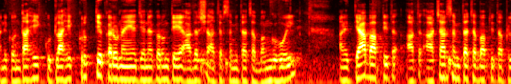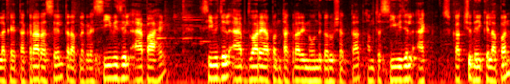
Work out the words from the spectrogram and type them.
आणि कोणताही कुठलाही कृत्य करू नये जेणेकरून ते आदर्श आचारसंहिताचा भंग होईल. आणि त्या बाबतीत आत आचारसंहिताच्या बाबतीत आपल्याला काही तक्रार असेल तर आपल्याकडे सी विजिल ॲप आहे. सी विजिल ॲपद्वारे आपण तक्रारी नोंद करू शकतात. आमचं सी विजिल ॲक् कक्ष देखील आपण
